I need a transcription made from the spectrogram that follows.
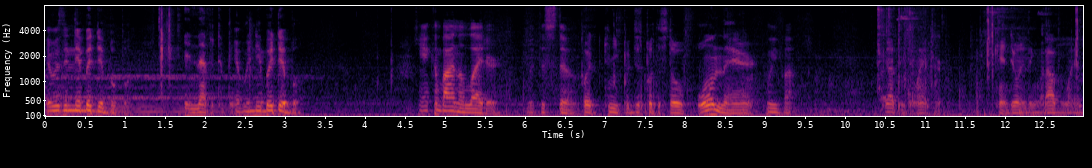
It was dibba. Inevitable. It was dibba. You can't combine the lighter with the stove. But can you put, just put the stove on there? We bu- You got the lantern. Can't do anything without the lantern.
